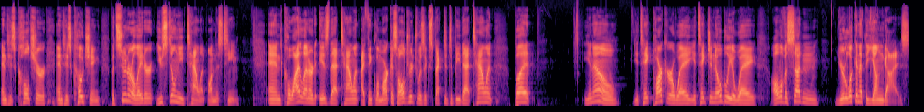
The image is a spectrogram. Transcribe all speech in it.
and his culture and his coaching, but sooner or later, you still need talent on this team. And Kawhi Leonard is that talent. I think LaMarcus Aldridge was expected to be that talent, but you know, you take Parker away, you take Ginobili away, all of a sudden you're looking at the young guys.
